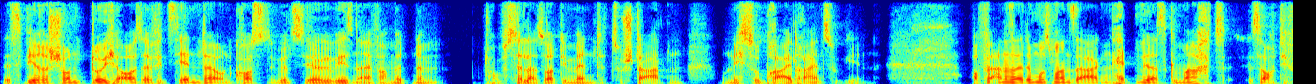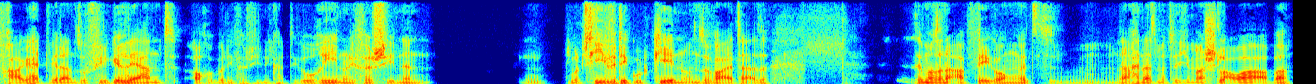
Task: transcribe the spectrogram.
es wäre schon durchaus effizienter und kostengünstiger gewesen, einfach mit einem Topseller-Sortiment zu starten und nicht so breit reinzugehen. Auf der anderen Seite muss man sagen, hätten wir das gemacht, ist auch die Frage, hätten wir dann so viel gelernt, auch über die verschiedenen Kategorien und die verschiedenen Motive, die gut gehen und so weiter. Also ist immer so eine Abwägung. Jetzt nachher ist natürlich immer schlauer, aber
